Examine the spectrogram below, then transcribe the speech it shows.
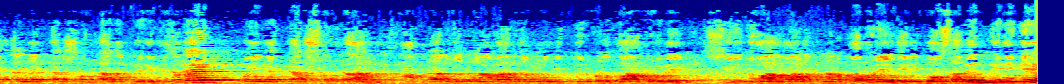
একটা নেককার সন্তান আপনি রেখে যাবেন। ওই নেককার সন্তান আপনার জন্য, আমার জন্য মৃত্যুর পরে দোয়া করবে সেই দোয়া আমার আপনার কবরে যিনি পৌঁছাবেন, তিনি কে?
